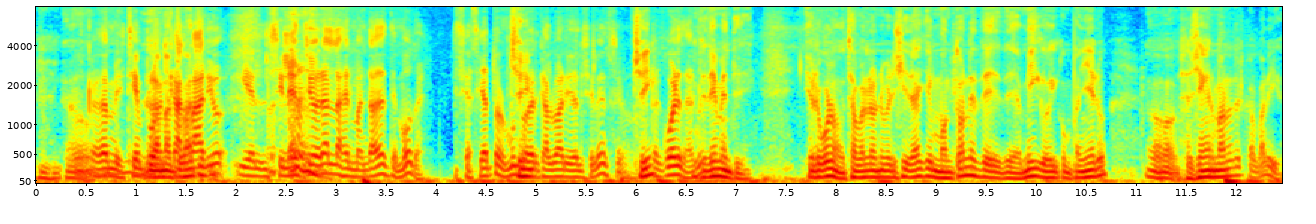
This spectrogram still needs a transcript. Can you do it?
en mis tiempos el Calvario y el silencio eran las hermandades de moda. Se hacía todo el mundo del Calvario del silencio. Sí, ¿Recuerdas? Efectivamente. Yo recuerdo estaba en la universidad que montones de, amigos y compañeros se hacían hermanos del Calvario.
